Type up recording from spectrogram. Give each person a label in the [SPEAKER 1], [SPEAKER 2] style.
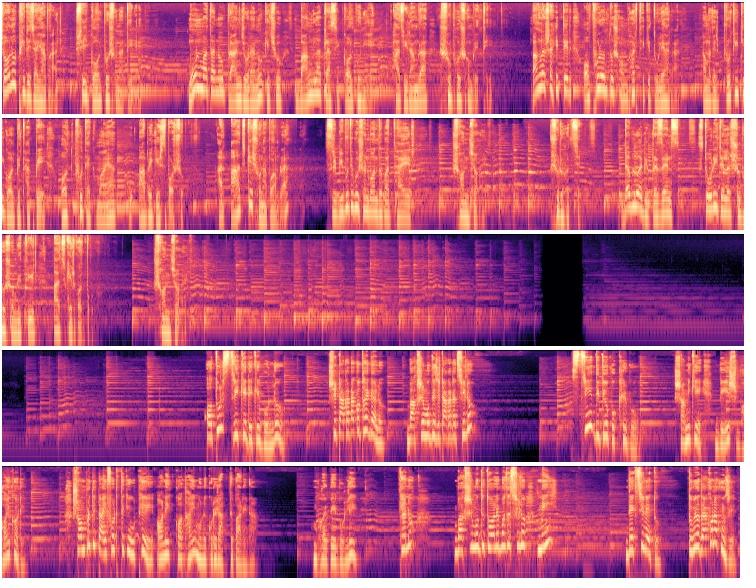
[SPEAKER 1] চলো ফিরে যাই আবার সেই গল্প শোনার দিনে। মন মাতানো, প্রাণ জোড়ানো কিছু বাংলা ক্লাসিক গল্প নিয়ে হাজির আমরা শুভ সমৃদ্ধি। বাংলা সাহিত্যের অফুরন্ত সম্ভার থেকে তুলে আনা আমাদের প্রতিটি গল্পে থাকবে অদ্ভুত এক মায়া ও আবেগের স্পর্শ। আর আজকে শোনাবো আমরা শ্রী বিভূতিভূষণ বন্দ্যোপাধ্যায়ের সঞ্চয়। শুরু হচ্ছে। WIB presents story teller Shubho সমৃদ্ধির আজকের গল্প। সঞ্চয়
[SPEAKER 2] অতুল স্ত্রীকে ডেকে বলল, সে টাকাটা কোথায় গেল? বাক্সের মধ্যে যে টাকাটা ছিল? স্ত্রী দ্বিতীয় পক্ষের বউ। স্বামীকে বেশ ভয় করে। সম্প্রতি টাইফয়েড থেকে উঠে অনেক কথাই মনে করে রাখতে পারে না। ভয় পেয়ে বললে, কেন? বাক্সের মধ্যে তোয়ালে বাঁধা ছিল, নেই? দেখছি নে তো, তুমিও দেখো না খুঁজে।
